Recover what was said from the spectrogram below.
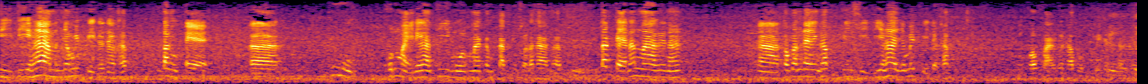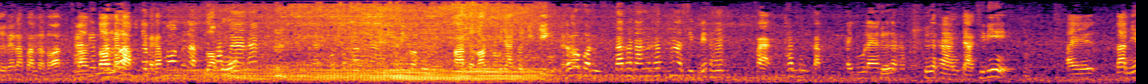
สี่ตีห้ามันยังไม่ปิดเลยนะครับ ตั้งแต่เอ่อผู้คนใหม่เนี่ยครับที่มามากำกับอยู่สารคามครับ ตั้งแต่นั้นมาเลยนะอ่าตะวันแดงครับปีสี่ปีห้ายังไม่ปิดนะครับผมขอฝากด้วยครับผมนี่คือคือได้รับความเดือดร้อนนอนนอนไม่หลับใช่ไหมครับนอนไม่หลับหนวกหูทำงานนะผมทำงานนะอันนี้ก็คือความเดือดร้อนของป ระชาชนจริงๆนะแล้วคก็รับบ่อนการพนันนะครับ 50 เมตรฮะ ฝากท่านผู้กำกับไปดูแลคืด้วอยนะครับ คือห่างจากที่นี่ไปด้านนี้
